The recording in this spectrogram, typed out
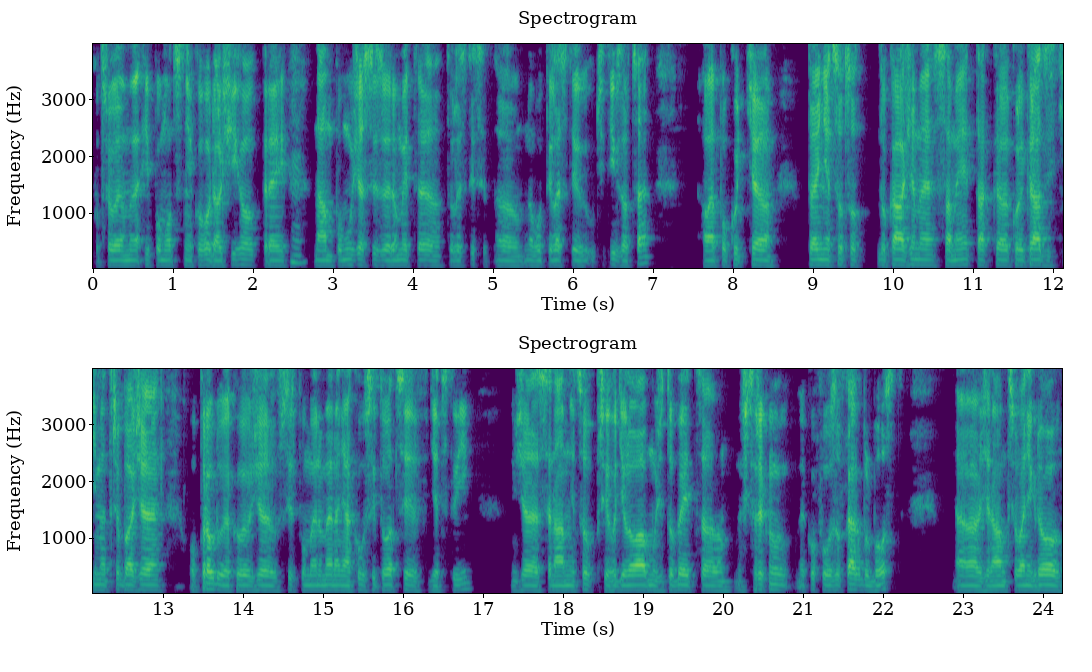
potřebujeme i pomoc někoho dalšího, který hmm. nám pomůže si zvědomit eh, tyhle, ty, eh, nebo tyhle ty určitý vzorce, ale pokud eh, to je něco, co dokážeme sami, tak kolikrát zjistíme třeba, že opravdu, jako, že si vzpomeneme na nějakou situaci v dětství, že se nám něco přihodilo a může to být, když to řeknu jako v fouzovkách blbost, že nám třeba někdo,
